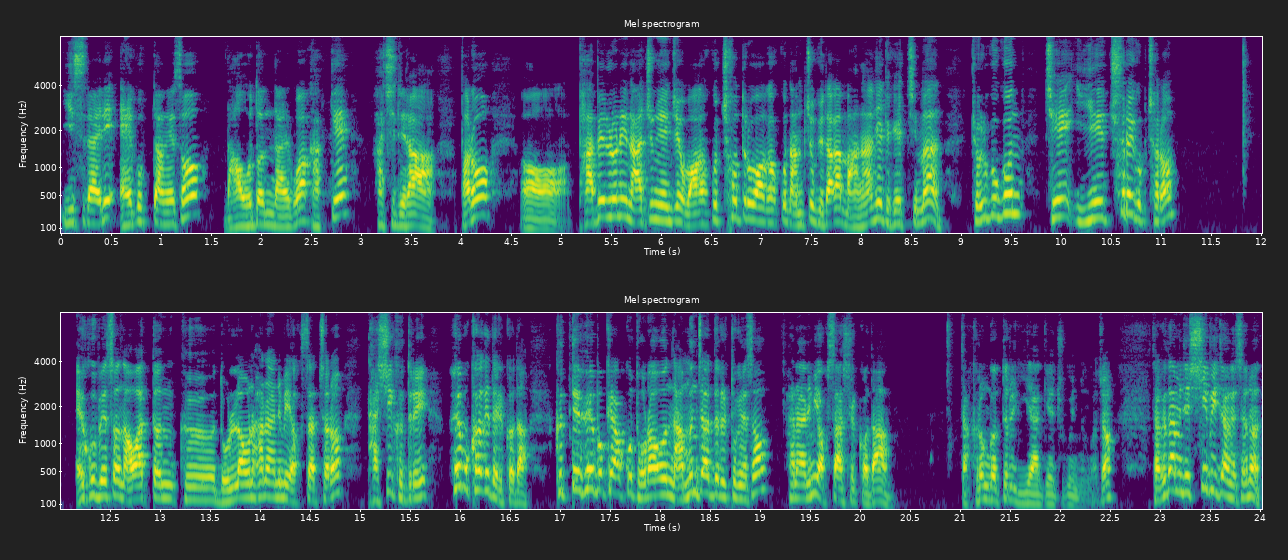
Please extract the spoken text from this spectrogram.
이스라엘이 애굽 땅에서 나오던 날과 같게 하시리라. 바로 어, 바벨론이 나중에 이제 와갖고 쳐들어와갖고 남쪽 유다가 망하게 되겠지만 결국은 제2의 출애굽처럼 애굽에서 나왔던 그 놀라운 하나님의 역사처럼 다시 그들이 회복하게 될 거다. 그때 회복해 갖고 돌아온 남은 자들을 통해서 하나님이 역사하실 거다. 자, 그런 것들을 이야기해 주고 있는 거죠. 자, 그 다음에 이제 12장에서는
